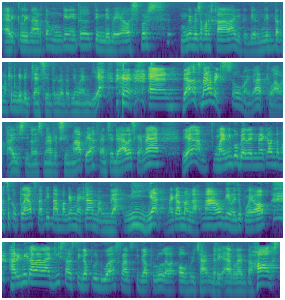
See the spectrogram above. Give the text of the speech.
Eric Linarto mungkin itu tim DBL Spurs. Mungkin besok harus kalah gitu. Biar mungkin ntar makin gede chance untuk dapetin Wemby ya. And Dallas Mavericks. Oh my God, kelawat aja sih Dallas Mavericks. Maaf ya fansnya Dallas. Karena ya kemarin gue belain mereka untuk masuk ke playoff. Tapi tampaknya mereka emang nggak niat. Mereka emang nggak mau kayak masuk playoff. Hari ini kalah lagi 132-130 lewat overtime dari Atlanta Hawks.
